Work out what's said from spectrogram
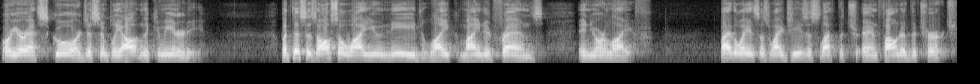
or you're at school or just simply out in the community. But this is also why you need like minded friends in your life. By the way, this is why Jesus left the ch- and founded the church.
